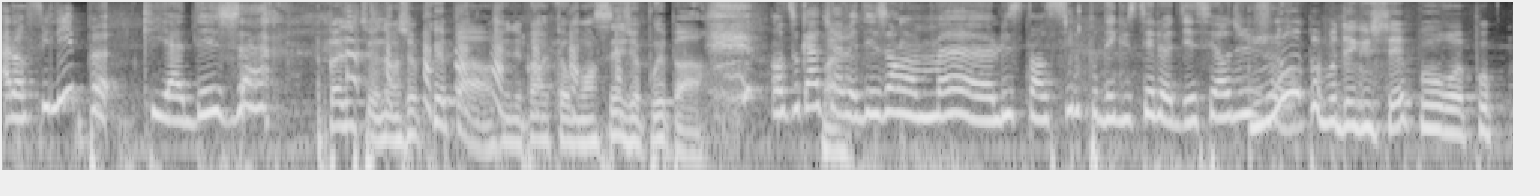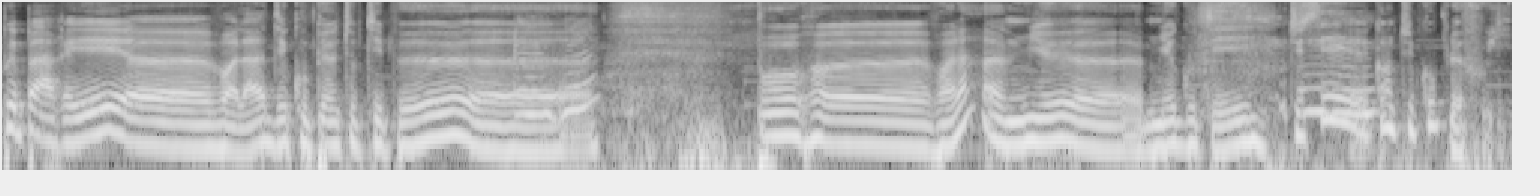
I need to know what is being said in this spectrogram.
Alors Philippe, qui a déjà, Pas du tout, non, je prépare. Je n'ai pas commencé, je prépare. en tout cas, tu Ouais. avais déjà en main euh, l'ustensile pour déguster le dessert du jour. Non, pas pour déguster, pour, pour préparer, euh, voilà, découper un tout petit peu. euh, Pour euh, voilà mieux euh, mieux goûter. Tu sais quand tu coupes le fruit.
